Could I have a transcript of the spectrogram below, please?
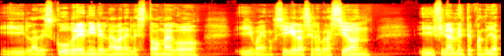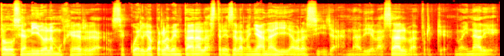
Y la descubren y le lavan el estómago. Y bueno, sigue la celebración. Y finalmente cuando ya todos se han ido, la mujer eh, se cuelga por la ventana a las 3 de la mañana y ahora sí ya nadie la salva porque no hay nadie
